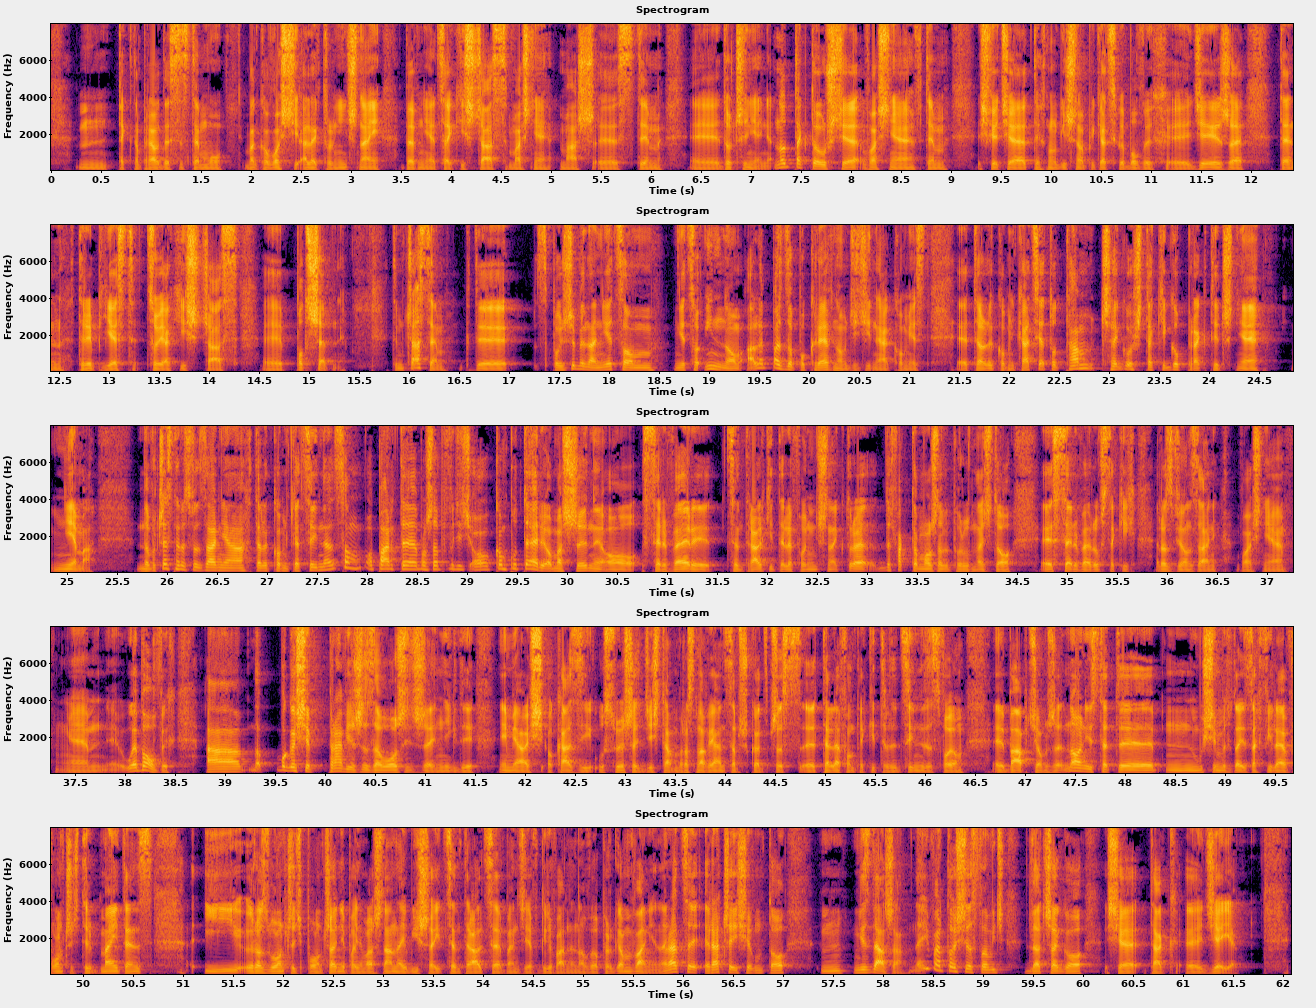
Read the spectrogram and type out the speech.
tak naprawdę systemu bankowości elektronicznej, pewnie co jakiś czas właśnie masz e, z tym e, do czynienia. No tak to już się właśnie w tym świecie technologicznych aplikacji webowych dzieje, że ten tryb jest co jakiś czas potrzebny. Tymczasem, gdy spojrzymy na nieco, nieco inną, ale bardzo pokrewną dziedzinę, jaką jest e, telekomunikacja, to tam czegoś takiego praktycznie nie ma. Nowoczesne rozwiązania telekomunikacyjne są oparte, można powiedzieć, o komputery, o maszyny, o serwery, centralki telefoniczne, które de facto można by porównać do e, serwerów z takich rozwiązań właśnie webowych. A no, mogę się prawie że założyć, że nigdy nie miałeś okazji usłyszeć gdzieś tam rozmawiając na przykład przez e, telefon taki tradycyjny ze swoją e, babcią, że no niestety mm, musimy tutaj za chwilę włączyć tryb maintenance i rozłączyć połączenie, ponieważ na najbliższej centralce będzie wgrywane nowe oprogramowanie no raczej, raczej się to mm, nie zdarza. No i warto się zastanowić, dlaczego się tak e, dzieje.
